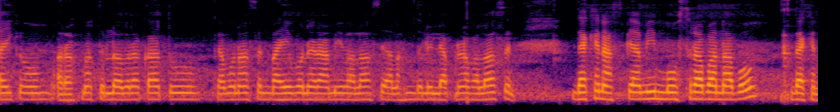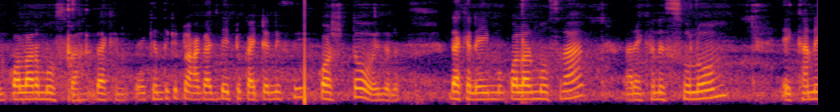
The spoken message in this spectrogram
আলাইকুম রহমতুল্লাহ বরাকাতু। কেমন আছেন ভাই বোনেরা? আমি ভালো আছি, আলহামদুলিল্লাহ। আপনারা ভালো আছেন? দেখেন, আজকে আমি মোসরা বানাবো। দেখেন, কলার মোসরা। দেখেন, এখান থেকে একটু আগার দিয়ে একটু কাইটে নিছি। কষ্ট, ওই জন্য। দেখেন, এই কলার মোসরা, আর এখানে সোলম, এখানে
